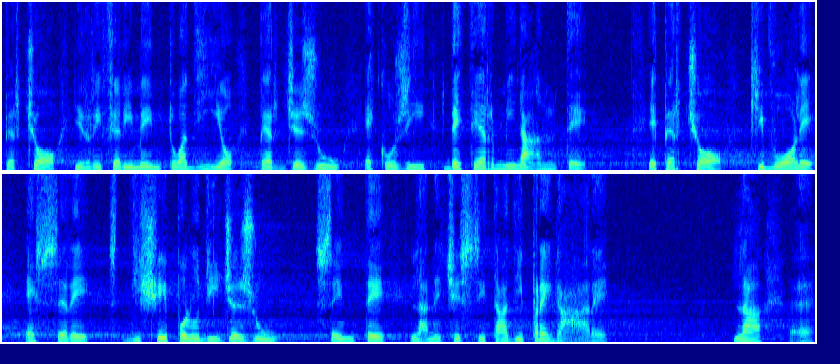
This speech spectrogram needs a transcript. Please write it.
Perciò il riferimento a Dio per Gesù è così determinante e perciò chi vuole essere discepolo di Gesù sente la necessità di pregare la eh,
